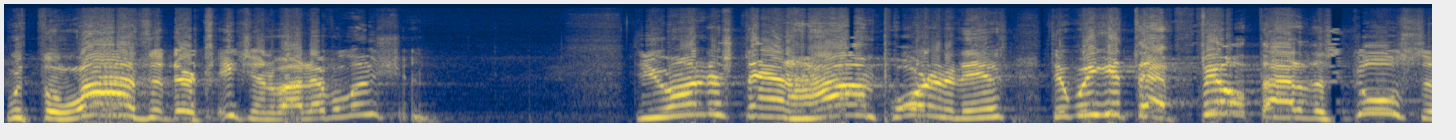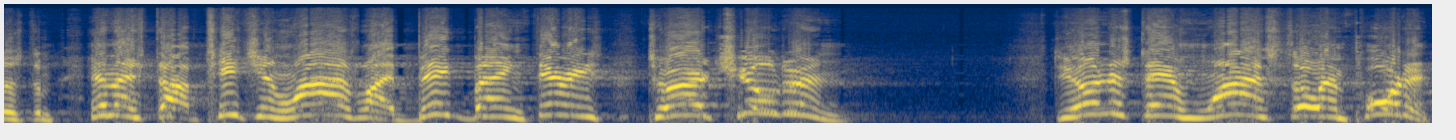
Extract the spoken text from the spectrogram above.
with the lies that they're teaching about evolution? Do you understand how important it is that we get that filth out of the school system and they stop teaching lies like Big Bang theories to our children? Do you understand why it's so important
